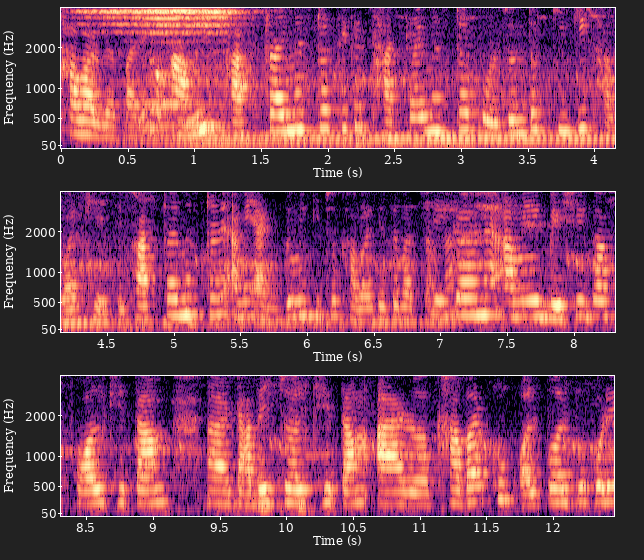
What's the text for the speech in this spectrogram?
খাওয়ার ব্যাপারে। তো আমি ফার্স্ট ট্রাইমেস্টার থেকে থার্ড ট্রাইমেস্টার পর্যন্ত কি কি খাবার খেয়েছি? ফার্স্ট ট্রাইমেস্টারে আমি একদমই কিছু খাবার খেতে পারছি সেই কারণে আমি বেশিরভাগ ফল খেতাম ডাবের জল খেতাম, আর খাবার খুব অল্প অল্প করে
